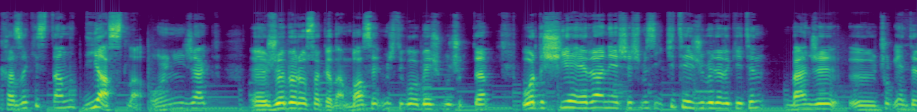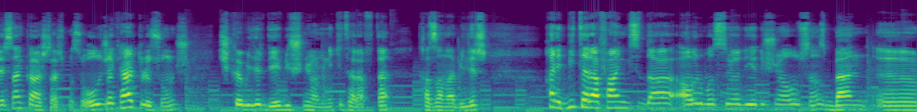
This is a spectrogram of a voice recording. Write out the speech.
Kazakistanlı Dias'la oynayacak. E, Jöber Osaka'dan bahsetmiştik o 5.5'ta. Bu arada Şie Errani eşleşmesi iki tecrübeli hareketin bence e, çok enteresan karşılaşması olacak. Her türlü sonuç çıkabilir diye düşünüyorum. İki tarafta kazanabilir. Hani bir taraf hangisi daha ağır basıyor diye düşünüyor olursanız ben e,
